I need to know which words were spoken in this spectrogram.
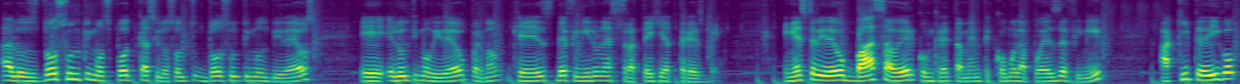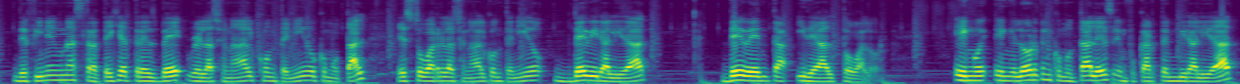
a los dos últimos podcasts y los dos últimos videos eh, el último video, perdón, que es definir una estrategia 3B. En este video vas a ver concretamente cómo la puedes definir. Aquí te digo, define una estrategia 3B relacionada al contenido como tal. Esto va relacionado al contenido de viralidad, de venta y de alto valor. En, el orden como tal es enfocarte en viralidad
